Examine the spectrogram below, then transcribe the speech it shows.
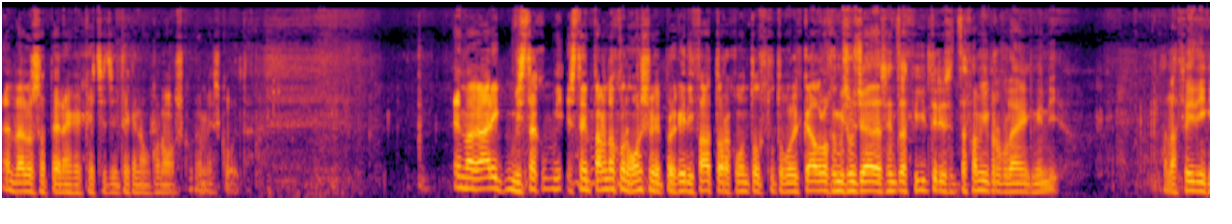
è bello sapere anche che c'è gente che non conosco che mi ascolta. E magari mi sta, mi sta imparando a conoscermi perché di fatto racconto tutto quel cavolo che mi succede senza filtri, senza farmi problemi. Quindi alla fine,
